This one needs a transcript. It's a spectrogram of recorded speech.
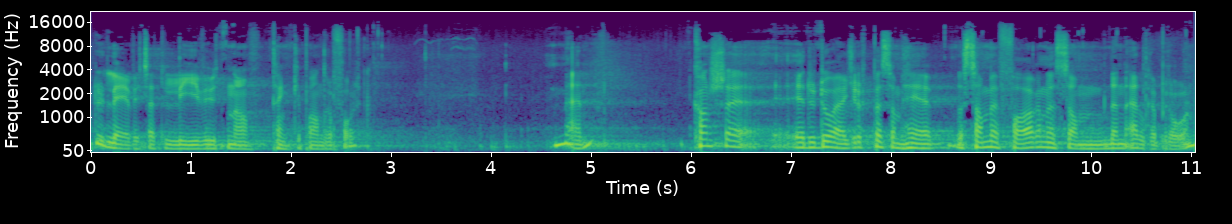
Du lever ikke et liv uten å tenke på andre folk. Men kanskje er du da en gruppe som har de samme farene som den eldre broren.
